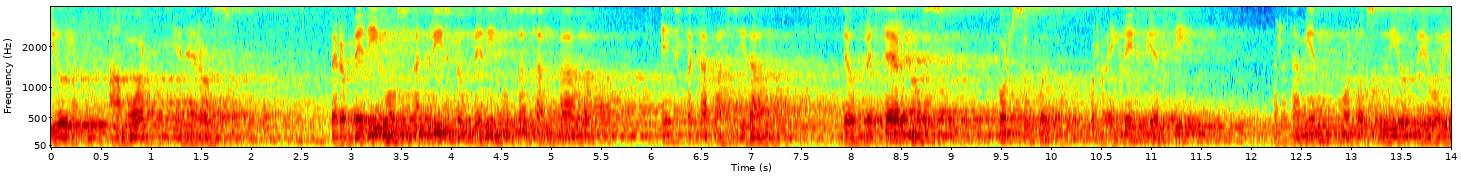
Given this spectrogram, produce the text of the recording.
y un amor generoso. Pero pedimos a Cristo, pedimos a San Pablo esta capacidad de ofrecernos por su pueblo, por la iglesia sí, también por los judíos de hoy,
